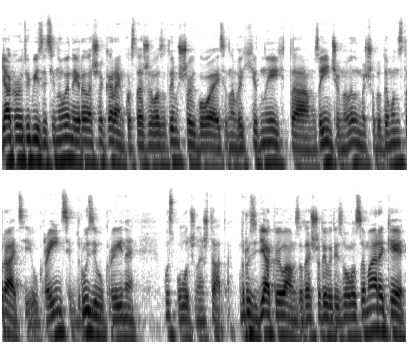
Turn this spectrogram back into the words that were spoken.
Дякую тобі за ці новини. Ірина Шакаренко стежила за тим, що відбувається на вихідних та за іншими новинами щодо демонстрації українців, друзів України у Сполучених Штатах. Друзі, дякую вам за те, що дивитесь «Голос Америки.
